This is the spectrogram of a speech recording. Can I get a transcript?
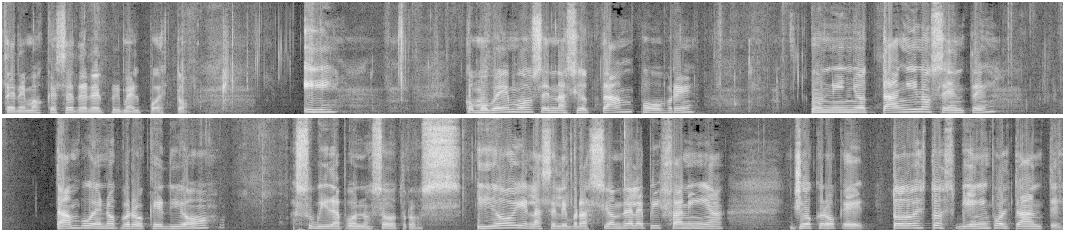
tenemos que ceder el primer puesto. Y como vemos, Él nació tan pobre, un niño tan inocente, tan bueno, pero que dio su vida por nosotros. Y hoy en la celebración de la Epifanía, yo creo que todo esto es bien importante.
